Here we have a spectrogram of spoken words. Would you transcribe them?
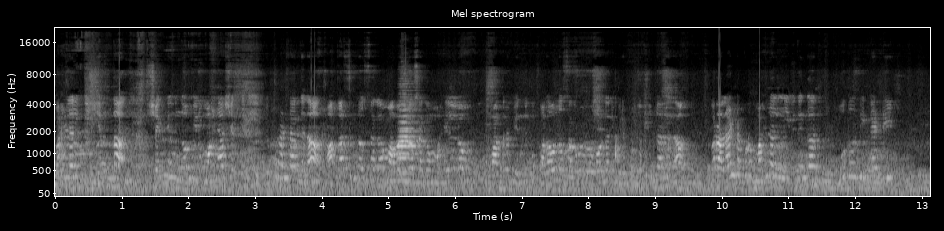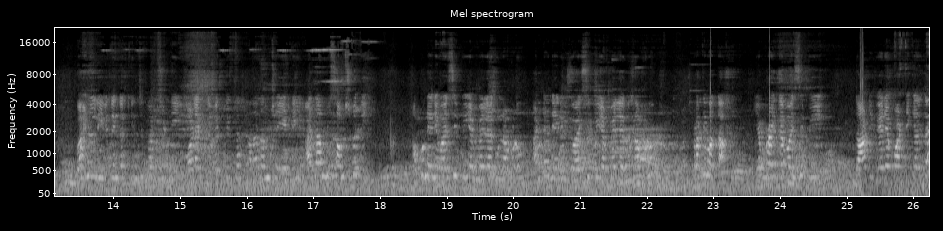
మహిళలకి ఎంత శక్తి ఉందో మీరు మహిళా శక్తిని ఎప్పుడు అంటారు కదా? ఆకాశంలో సగం అవంలో సగం మహిళల్లో మాత్రం ఎందుకు పదవుల్లో సగం ఇవ్వకూడదని మీరు ఎప్పుడు చెప్తుంటారు కదా? మరి అలాంటప్పుడు మహిళలు ఈ విధంగా బూతులు తిట్టండి మహిళలు ఈ విధంగా కించపరచండి వాళ్ళ వ్యక్తిత్వ హననం చేయండి. అది మీ సంస్కృతి. అప్పుడు నేను వైసీపీ ఎమ్మెల్యేగా ఉన్నప్పుడు అంటే నేను వైసీపీ ఎమ్మెల్యేగా ఉన్నప్పుడు ప్రతివత ఎప్పుడైతే వైసీపీ దాటి వేరే పార్టీకి వెళ్తే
